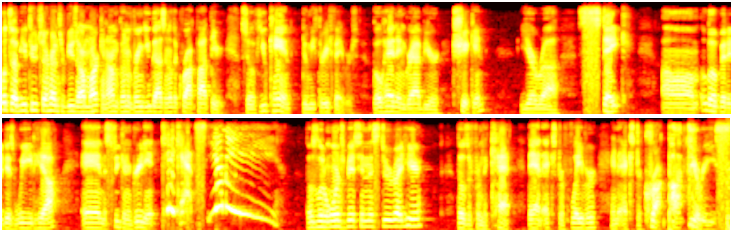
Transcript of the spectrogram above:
What's up, YouTube? Ser Hunts Reviews. I'm Mark, and I'm going to bring you guys another crockpot theory. So if you can, do me three favors. Go ahead and grab your chicken, your uh, steak, um, a little bit of this weed here, and the secret ingredient, kitty cats. Yummy! Those little orange bits in this stew right here, those are from the cat. They add extra flavor and extra crockpot theories.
